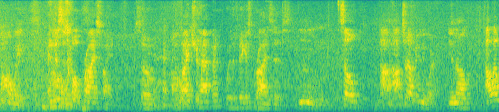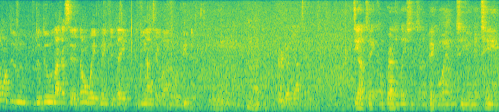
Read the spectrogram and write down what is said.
Always. And this is called prize fight. So the fight should happen where the biggest prize is. Mm. So I'll, I'll travel anywhere. You know, all I want to do, to do, like I said, don't wait, make the date, and Deontay Wilder will be there. Here we go, Deontay. Deontay, congratulations on a big win to you and your team.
